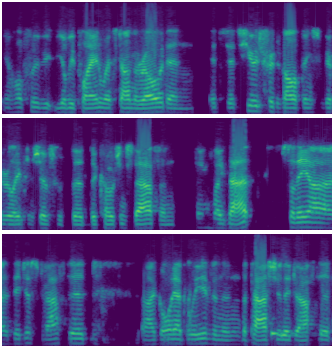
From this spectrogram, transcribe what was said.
you know, hopefully you'll be playing with down the road, and it's it's huge for developing some good relationships with the the coaching staff and things like that. So they uh they just drafted uh, goalie, I believe, and then the past year they drafted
